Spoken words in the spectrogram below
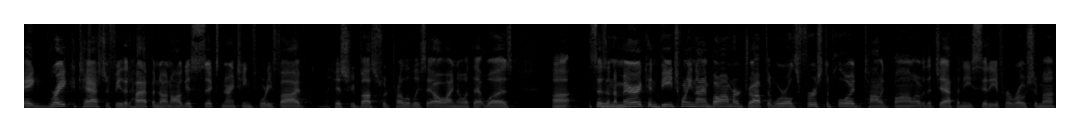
a great catastrophe that happened on August 6, 1945. History buffs would probably say, oh, I know what that was. Uh, it says an American B 29 bomber dropped the world's first deployed atomic bomb over the Japanese city of Hiroshima.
